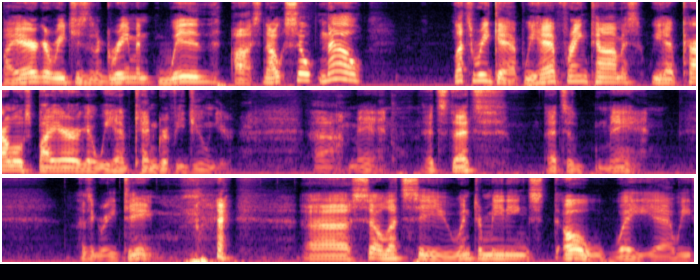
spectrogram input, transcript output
Baerga reaches an agreement with us. Now, so now let's recap. We have Frank Thomas, we have Carlos Baerga, we have Ken Griffey Jr. Ah man, that's that's that's a man. That's a great team. uh, so let's see. Winter meetings. Oh wait, yeah, we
